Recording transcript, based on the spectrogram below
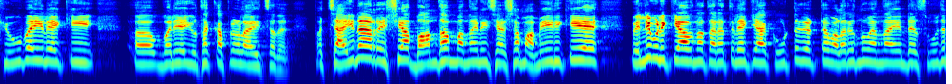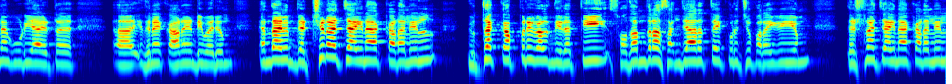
ക്യൂബയിലേക്ക് വലിയ യുദ്ധക്കപ്പലുകൾ അയച്ചത്. ഇപ്പോൾ ചൈന റഷ്യ ബന്ധം വന്നതിന് ശേഷം അമേരിക്കയെ വെല്ലുവിളിക്കാവുന്ന തരത്തിലേക്ക് ആ കൂട്ടുകെട്ട് വളരുന്നു എന്നതിന്റെ സൂചന കൂടിയായിട്ട് ഇതിനെ കാണേണ്ടി വരും. എന്തായാലും ദക്ഷിണ ചൈന കടലിൽ യുദ്ധക്കപ്പലുകൾ നിരത്തി സ്വതന്ത്ര സഞ്ചാരത്തെക്കുറിച്ച് പറയുകയും ദക്ഷിണ ചൈന കടലിൽ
